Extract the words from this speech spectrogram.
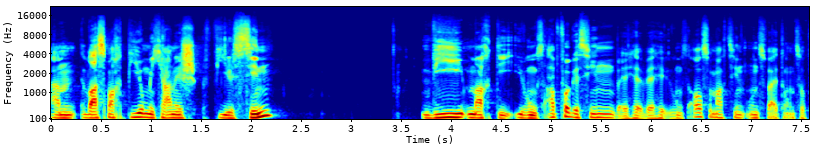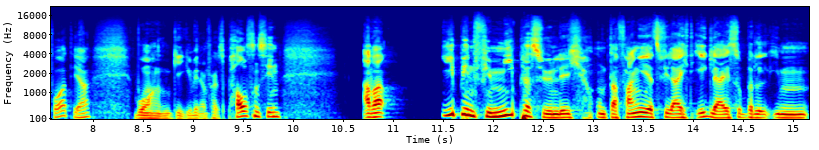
ähm, was macht biomechanisch viel Sinn? Wie macht die Übungsabfolge Sinn, welche, welche Übungsaußer macht Sinn und so weiter und so fort, ja, wo gegebenenfalls Pausen sind. Aber ich bin für mich persönlich, und da fange ich jetzt vielleicht eh gleich so ein bisschen im,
